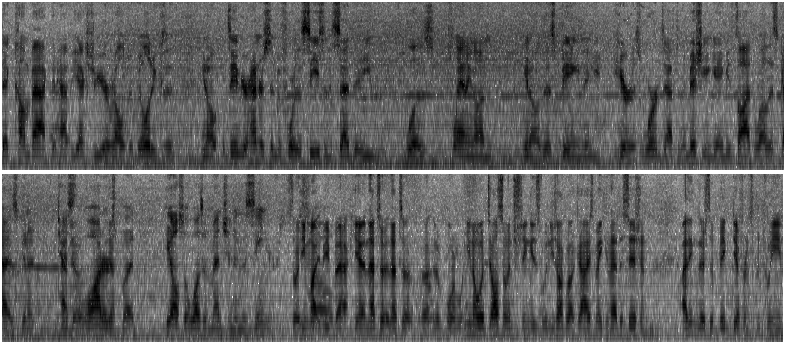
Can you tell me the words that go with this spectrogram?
that come back that have the extra year of eligibility because you know Xavier Henderson before the season said that he was planning on you know this being and then you hear his words after the Michigan game you thought well this guy's going to test the waters yeah. but he also wasn't mentioned in the seniors So he might be back. Yeah, and that's a that's a, an important. You know, what's also interesting is when you talk about guys making that decision. I think there's a big difference between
